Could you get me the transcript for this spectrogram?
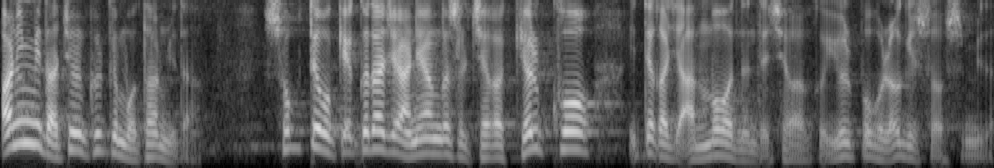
아닙니다. 저는 그렇게 못합니다. 속되고 깨끗하지 아니한 것을 제가 결코 이때까지 안 먹었는데 제가 그 율법을 어길 수 없습니다.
